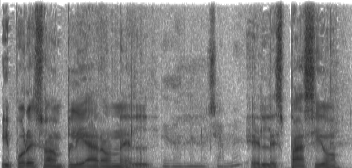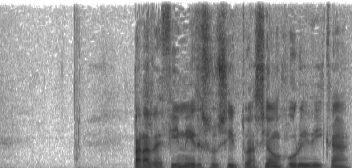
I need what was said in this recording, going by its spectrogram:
Y por eso ampliaron el, el espacio para definir su situación jurídica,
